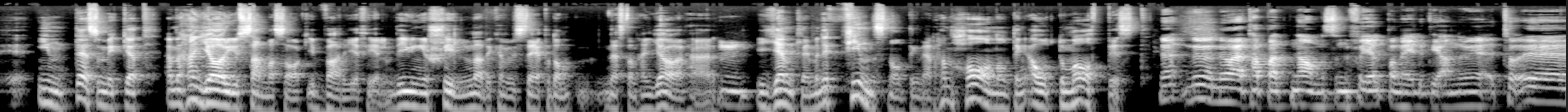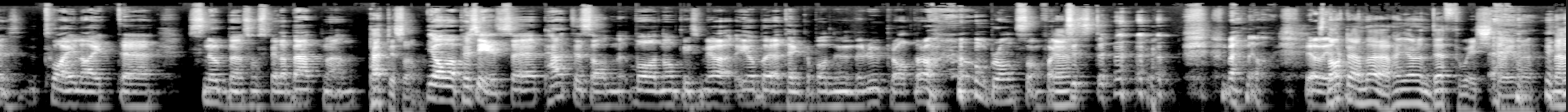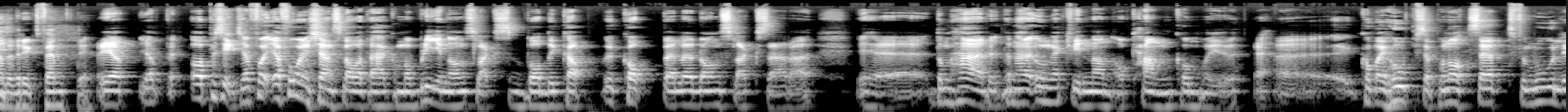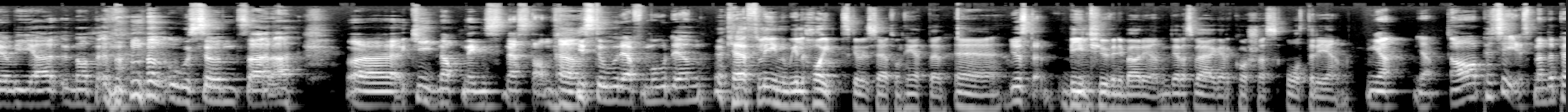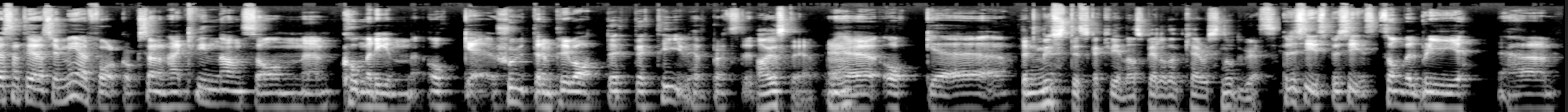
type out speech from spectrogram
inte är så mycket att... Ja, men han gör ju samma sak i varje film. Det är ju ingen skillnad, det kan vi väl säga på de nästan han gör här. Mm. Egentligen, men det finns någonting där. Han har någonting automatiskt. Nu, nu, nu har jag tappat namn så du får hjälpa mig lite grann. Nu är to- eh, Twilight eh, snubben som spelar Batman. Pattison. Ja, precis. Eh, Pattison var någonting som jag, jag började tänka på nu när du pratar om, om Bronson faktiskt. Men ja. Snart är han där. Han gör en death wish då inne, när han är drygt 50. Ja, ja, ja precis. Jag får, jag får en känsla av att det här kommer att bli någon slags body cop, cop eller någon slags så här, eh, Eh, de här, den här unga kvinnan och han kommer ju eh, komma ihop sig på något sätt. Förmodligen via någon, någon osund så här eh, kidnappnings nästan Ja. historia förmodligen. Kathleen Will Hoyt ska vi säga att hon heter. Eh, Just det. biltjuven i början. Deras vägar korsas återigen. Ja, ja. Ja, precis. Men det presenteras ju mer folk också. Den här kvinnan som eh, kommer in och skjuter en privatdetektiv helt plötsligt. Ja, just det. Mm. Och Den mystiska kvinnan spelad av Carrie Snodgrass. precis, precis. Som väl blir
